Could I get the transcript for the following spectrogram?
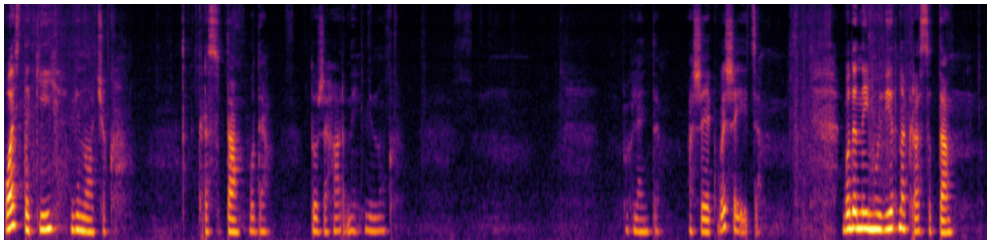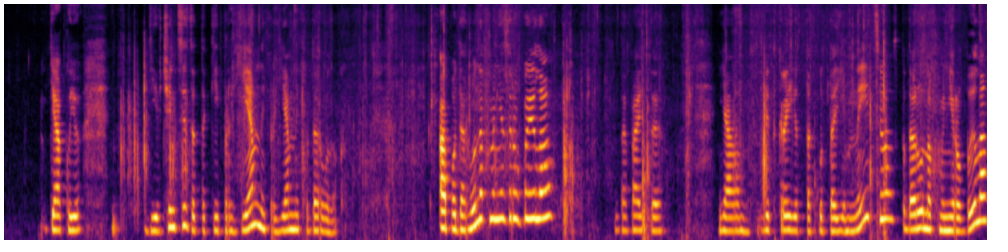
Ось такий віночок. Красота буде. Дуже гарний вінок. Погляньте. А ще як вишиється. Буде неймовірна красота. Дякую дівчинці за такий приємний, приємний подарунок. А подарунок мені зробила. Давайте я вам відкрию таку таємницю. Подарунок мені робила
